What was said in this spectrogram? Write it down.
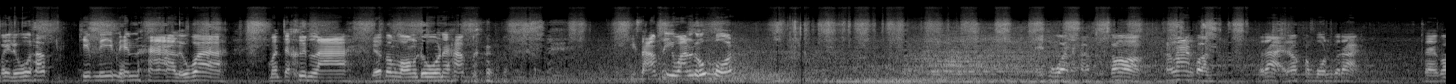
ไม่รู้ครับ คลิปนี้เน้นฮาหรือว่ามันจะขึ้นลา เดี๋ยวต้องลองดูนะครับ อีกสามสี่วันรู้ผล ทั่วนะครับ ก็ข้างล่างก่อนก็ได้แล้วข้างบนก็ได้ แต่ก็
